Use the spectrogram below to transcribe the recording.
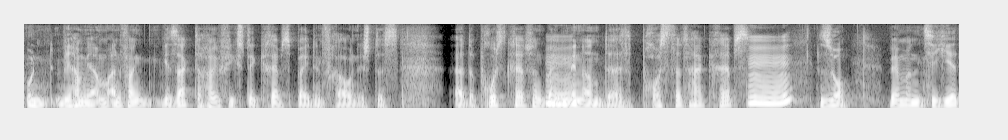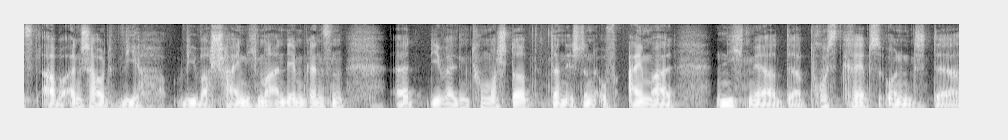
Und wir haben ja am Anfang gesagt, der häufigste Krebs bei den Frauen ist das äh, der Brustkrebs und bei mhm. Männern der Prostatakrebs. Mhm. So, wenn man sich jetzt aber anschaut, wie, wie wahrscheinlich man an dem ganzen äh, jeweiligen Tumor stirbt, dann ist dann auf einmal nicht mehr der Brustkrebs und der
